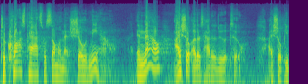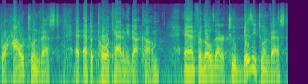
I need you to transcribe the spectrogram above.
to cross paths with someone that showed me how. And now I show others how to do it too. I show people how to invest at epicproacademy.com. And for those that are too busy to invest,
